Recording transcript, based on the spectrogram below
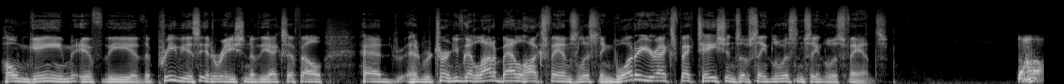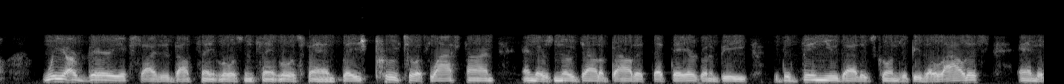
home game if the the previous iteration of the XFL had, had returned. You've got a lot of Battlehawks fans listening. What are your expectations of St. Louis and St. Louis fans? Oh, we are very excited about St. Louis and St. Louis fans. They proved to us last time, and there's no doubt about it that they are going to be the venue that is going to be the loudest and the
